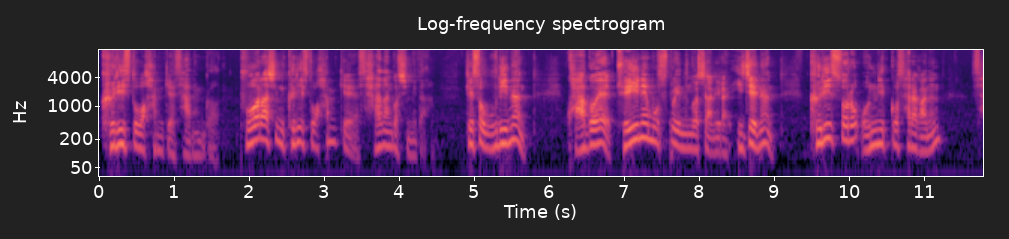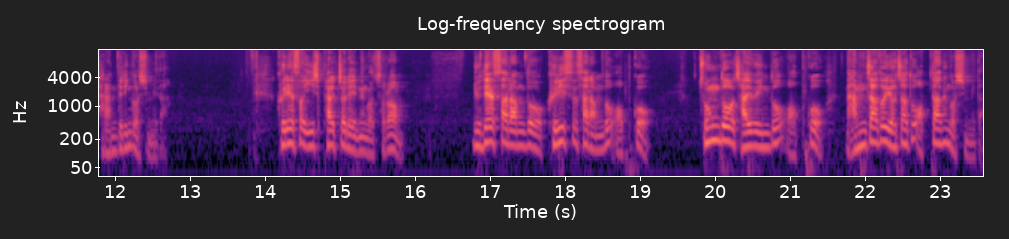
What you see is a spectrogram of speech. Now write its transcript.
그리스도와 함께 사는 것. 부활하신 그리스도와 함께 살아난 것입니다. 그래서 우리는 과거에 죄인의 모습으로 있는 것이 아니라 이제는 그리스도를 옷 입고 살아가는 사람들인 것입니다. 그래서 28절에 있는 것처럼 유대 사람도 그리스 사람도 없고 종도 자유인도 없고 남자도 여자도 없다는 것입니다.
